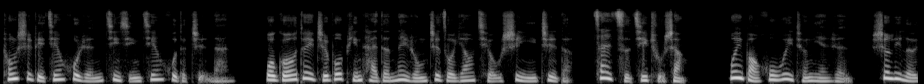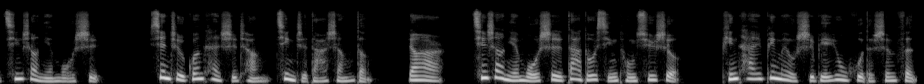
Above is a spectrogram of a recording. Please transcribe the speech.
同时给监护人进行监护的指南。我国对直播平台的内容制作要求是一致的，在此基础上，为保护未成年人，设立了青少年模式，限制观看时长、禁止打赏等。然而，青少年模式大多形同虚设，平台并没有识别用户的身份，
